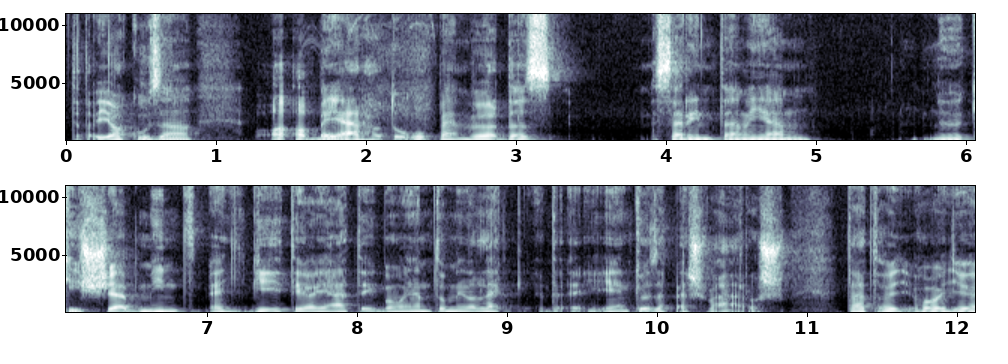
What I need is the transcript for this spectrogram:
Tehát a Yakuza, a, a bejárható open world az szerintem ilyen kisebb, mint egy GTA játékban, vagy nem tudom, a leg, ilyen közepes város. Tehát, hogy, hogy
